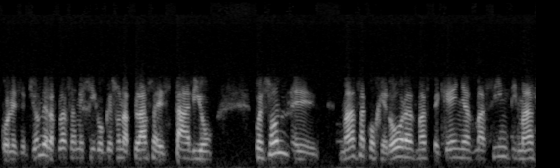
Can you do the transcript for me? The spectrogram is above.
con excepción de la Plaza México, que es una plaza estadio, pues son eh, más acogedoras, más pequeñas, más íntimas.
